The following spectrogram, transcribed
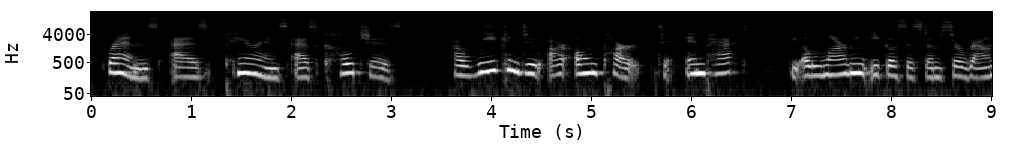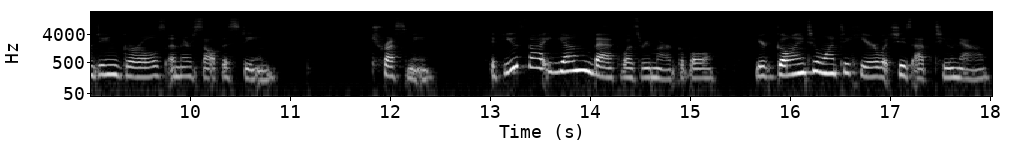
friends, as parents, as coaches, how we can do our own part to impact the alarming ecosystem surrounding girls and their self esteem. Trust me, if you thought young Beth was remarkable, you're going to want to hear what she's up to now.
